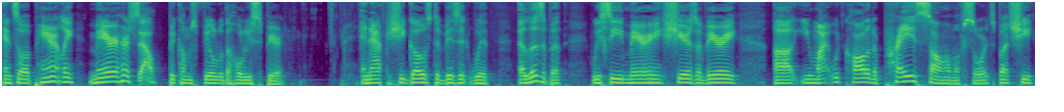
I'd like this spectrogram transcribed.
And so apparently, Mary herself becomes filled with the Holy Spirit. And after she goes to visit with Elizabeth, we see Mary shares a very, uh, you might would call it a praise psalm of sorts, but she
